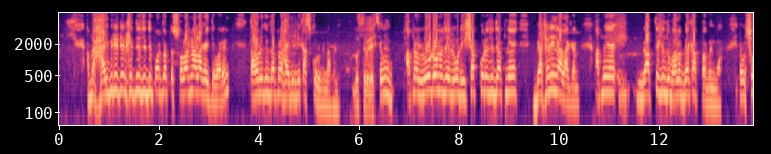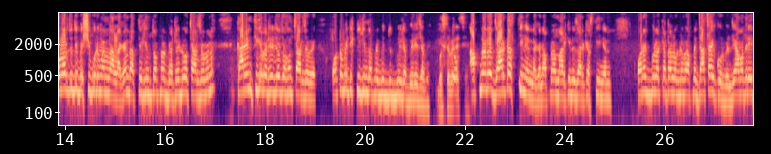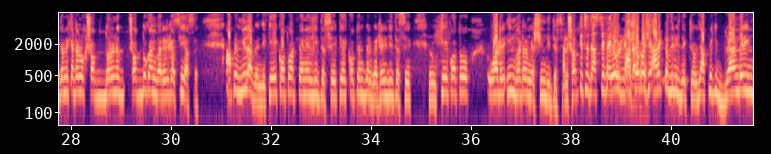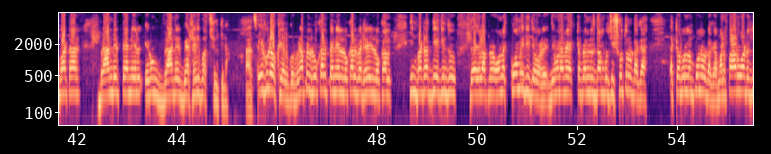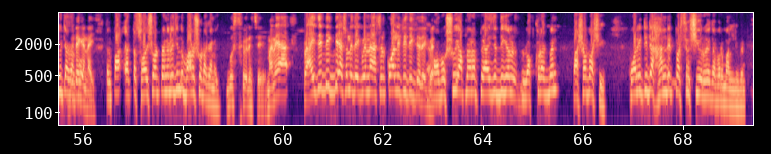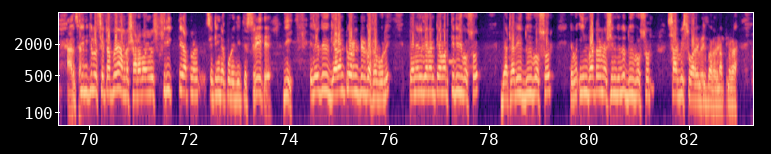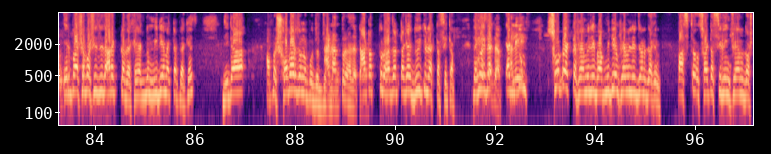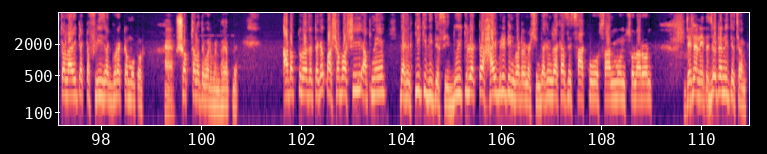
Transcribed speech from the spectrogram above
আপনার হাইব্রিডের ক্ষেত্রে যদি পর্যাপ্ত সোলার না লাগাইতে পারেন তাহলে কিন্তু আপনার হাইব্রিডে কাজ করবে না ভাই। বুঝতে পেরেছি। এবং আপনার লোড অনুযায়ী লোড হিসাব করে যদি আপনি ব্যাটারি না লাগান আপনি রাত্রে কিন্তু ভালো ব্যাকআপ পাবেন না। এবং সোলার যদি বেশি পরিমাণ না লাগান রাত্রে কিন্তু আপনার ব্যাটারিও চার্জ হবে না। কারেন্ট থেকে ব্যাটারিও যখন চার্জ হবে অটোমেটিকলি কিন্তু আপনার বিদ্যুৎ বিলটা বেড়ে যাবে। বুঝতে পেরেছি। আপনারা যার কাছ থেকে নেন না কেন আপনার মার্কেটে যার কাছ থেকে নেন অনেকগুলো ক্যাটালগ নেবে আপনি যাচাই করবেন যে আমাদের এই ধরনের ক্যাটালগ সব ধরনের সব দোকানদারের কাছেই আছে। আপনি মিলাবেন যে কে কত আর প্যানেল দিতেছে কে কত এম্পের ব্যাটারি দিতেছে এবং কে কত ওয়ার্ডের ইনভার্টার মেশিন দিতেছে। মানে সবকিছু জাস্টিফাই করে পাশাপাশি আরেকটা জিনিস দেখতে হবে যে আপনি কি ব্র্যান্ডের ইনভার্টার ব্র্যান্ডের প্যানেল এবং ব্র্যান্ডের ব্যাটারি পাচ্ছেন কিনা। আচ্ছা। এগুলোও খেয়াল করবেন। আপনার local panel local battery local inverter দিয়ে কিন্তু দেখা গেল আপনার অনেক কমে দিতে পারে। যেমন আমি একটা প্যানেলের দাম বলছি সতেরো টাকা একটা বললাম পনেরো টাকা মানে পার ওয়ার্ডে দুই টাকা নাই। তাহলে একটা ছয়শো ওয়াট প্যানেলে কিন্তু বারোশো টাকা নাই। বুঝতে পেরেছে। মানে প্রাইজের দিক দিয়ে আসলে দেখবেন না আসলে কোয়ালিটির দিক দিয়ে দেখবেন। অবশ্যই আপনারা প্রাইজের দিকে লক্ষ্য রাখবেন। পাশাপাশি কোয়ালিটিটা হান্ড্রেড পার্সেন্ট শিওর হয়ে তারপর মাল নেবেন। আচ্ছা। তিন কিলো সেট আপে আমরা সারা বাংলাদেশ ফ্রিতে আপনার সেটিংটা করে দিতেছি। ফ্রিতে জি। এই যদি গ্যারান্টি ওয়ারেন্টির কথা বলি প্যানেল গ্যারান্টি আমার তিরিশ বছর ব্যাটারি দুই বছর এবং ইনভার্টার মেশিন কিন্তু দুই বছর সার্ভিস ওয়ারেন্টি পাবেন আপনারা। এর পাশাপাশি যদি আরেকটা দেখেন একদম মিডিয়াম একটা প্যাকেজ যেটা আপনার সবার জন্য প্রযোজ্য। আটাত্তর হাজার আটাত্তর হাজার টাকায় দুই কিলো একটা সেট আপ দেখেন এটা একদম ছোট একটা ফ্যামিলি বা মিডিয়াম ফ্যামিলির জন্য দেখেন পাঁচটা ছয়টা সিলিং ফ্যান দশটা লাইট একটা ফ্রিজ এক ঘরে একটা মোটর হ্যাঁ। সব চালাতে পারবেন ভাই আপনি। আটাত্তর হাজার টাকা। পাশাপাশি আপনি দেখেন কি কি দিতেছি? দুই কিলো একটা হাইব্রিড ইনভার্টার মেশিন দেখেন লেখা আছে সাকো সানমুন সোলারন যেটা নিতে যেটা নিতে চান।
